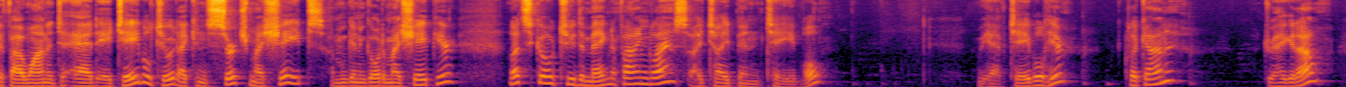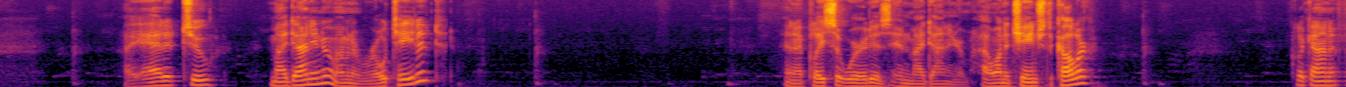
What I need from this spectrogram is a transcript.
If I wanted to add a table to it, I can search my shapes. I'm going to go to my shape here. Let's go to the magnifying glass. I type in table. We have table here. Click on it, drag it out. I add it to my dining room. I'm going to rotate it. And I place it where it is in my dining room. I want to change the color. Click on it.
